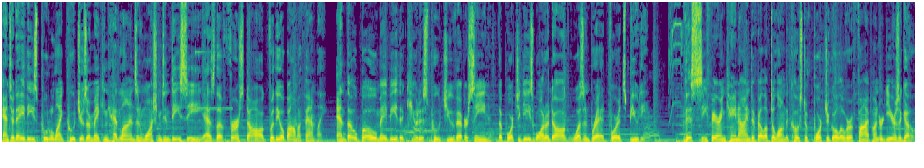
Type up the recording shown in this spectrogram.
And today, these poodle like pooches are making headlines in Washington, D.C. as the first dog for the Obama family. And though Bo may be the cutest pooch you've ever seen, the Portuguese water dog wasn't bred for its beauty. This seafaring canine developed along the coast of Portugal over 500 years ago.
